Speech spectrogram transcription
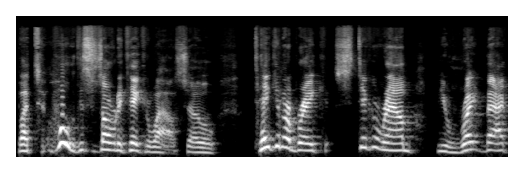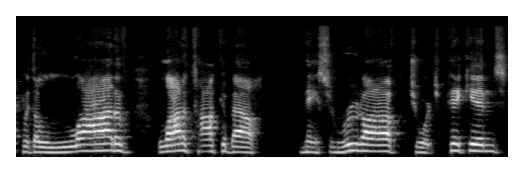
but whew, this has already taken a while. So taking our break. Stick around. Be right back with a lot of lot of talk about Mason Rudolph, George Pickens,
